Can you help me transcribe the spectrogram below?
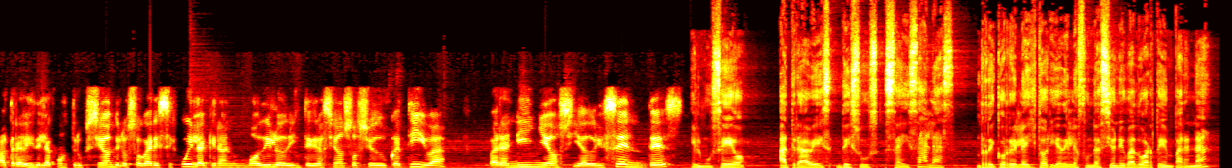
a través de la construcción de los hogares escuela, que eran un modelo de integración socioeducativa para niños y adolescentes. El museo, a través de sus seis salas, recorre la historia de la Fundación Eva Duarte en Paraná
